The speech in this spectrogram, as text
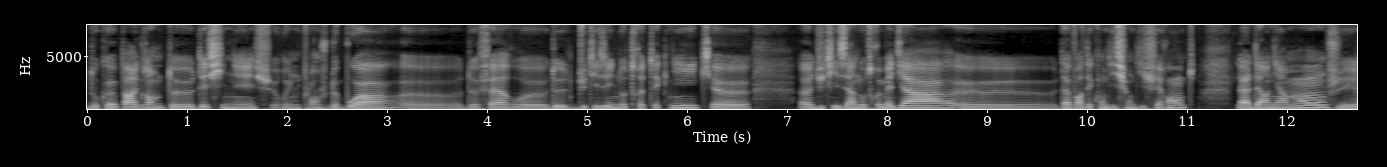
donc euh, par exemple, de dessiner sur une planche de bois, euh, de faire, d'utiliser une autre technique. d'utiliser un autre média, d'avoir des conditions différentes. Là, dernièrement, j'ai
